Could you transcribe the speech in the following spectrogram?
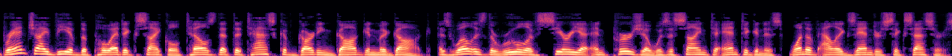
Branch IV of the Poetic Cycle tells that the task of guarding Gog and Magog, as well as the rule of Syria and Persia was assigned to Antigonus, one of Alexander's successors.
